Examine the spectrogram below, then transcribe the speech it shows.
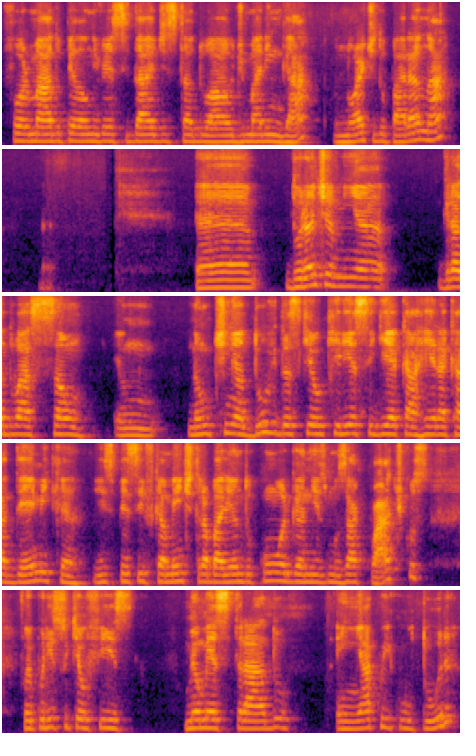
formado pela Universidade Estadual de Maringá, no norte do Paraná. É, durante a minha graduação, eu não tinha dúvidas que eu queria seguir a carreira acadêmica, especificamente trabalhando com organismos aquáticos. Foi por isso que eu fiz meu mestrado em aquicultura.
